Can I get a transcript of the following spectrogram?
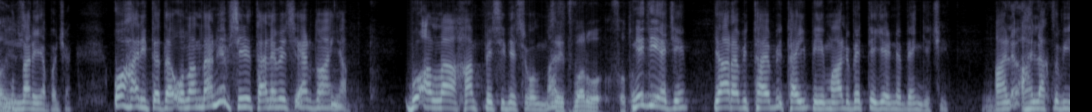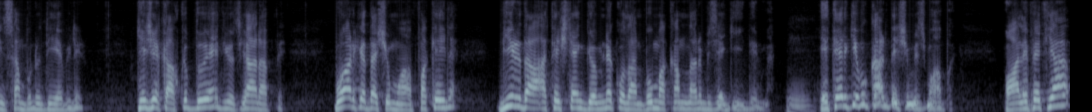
Dalga geçiyor. Bunları yapacak. O haritada olanların hepsini talebesi Erdoğan yaptı. Bu Allah'a hamd vesilesi olmaz. Seyit var o fotoğraf. Ne diyeceğim? Ya Rabbi Tayyip, Tayyip Bey'i mağlup et de yerine ben geçeyim. Ahl- Ahlaklı bir insan bunu diyebilir. Gece kalkıp dua ediyoruz ya Rabbi. Bu arkadaşı muvaffak eyle. Bir daha ateşten gömlek olan bu makamları bize giydirme. Yeter ki bu kardeşimiz muvaffak. Muhalefet ya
